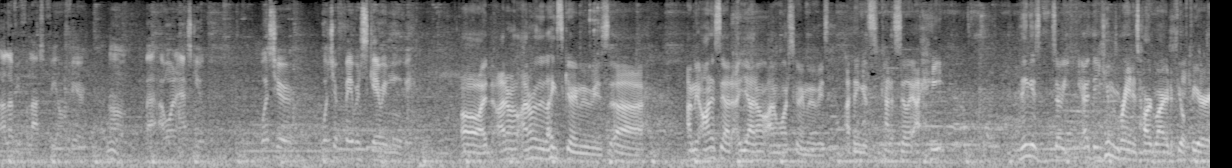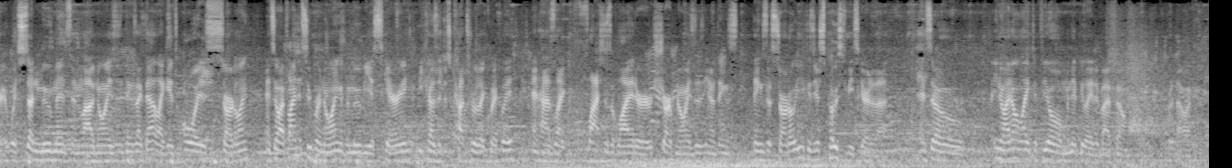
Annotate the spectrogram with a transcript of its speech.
I, I love your philosophy on fear. Um, but I want to ask you, what's your what's your favorite scary movie? Oh, I, I don't I don't really like scary movies. Uh, I mean, honestly, I, yeah, I don't I don't watch scary movies. I think it's kind of silly. I hate. Thing is, so uh, the human brain is hardwired to feel fear with sudden movements and loud noises and things like that. Like it's always startling, and so I find it super annoying if a movie is scary because it just cuts really quickly and has like flashes of light or sharp noises. You know, things things that startle you because you're supposed to be scared of that. And so, you know, I don't like to feel manipulated by a film. Put it that way.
